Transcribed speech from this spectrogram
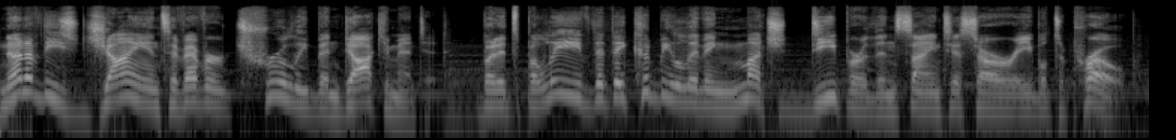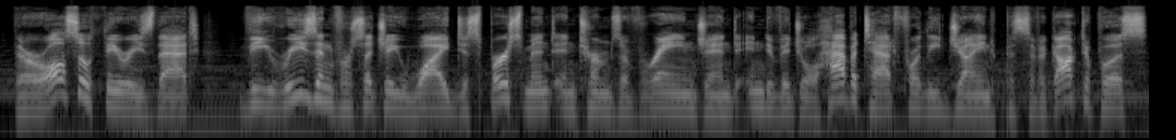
None of these giants have ever truly been documented, but it's believed that they could be living much deeper than scientists are able to probe. There are also theories that the reason for such a wide disbursement in terms of range and individual habitat for the giant Pacific octopus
